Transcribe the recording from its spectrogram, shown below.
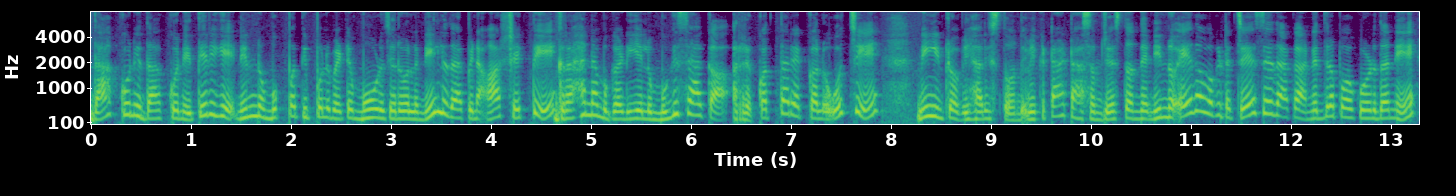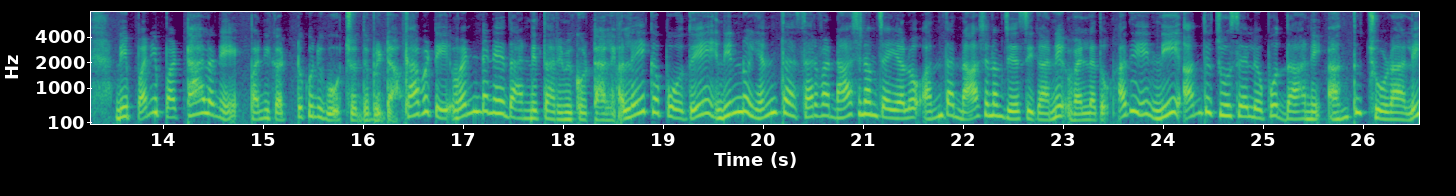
దాక్కుని దాక్కుని తిరిగి నిన్ను ముప్ప తిప్పులు పెట్టి మూడు చెరువుల నీళ్ళు దాపిన ఆ శక్తి గ్రహణము గడియలు ముగిశాక కొత్త రెక్కలు వచ్చి నీ ఇంట్లో విహరిస్తోంది వికటాటాసం చేస్తోంది. నిన్ను ఏదో ఒకటి చేసేదాకా నిద్రపోకూడదని నీ పని పట్టాలని పని కట్టుకుని కూర్చుంది బిడ్డ. కాబట్టి వెంటనే దాన్ని తరిమి కొట్టాలి. లేకపోతే నిన్ను ఎంత సర్వనాశనం చేయాలో అంత నాశనం చేసి గాని వెళ్ళదు. అది నీ అంతు చూసేలోపు దాని అంతు చూడాలి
